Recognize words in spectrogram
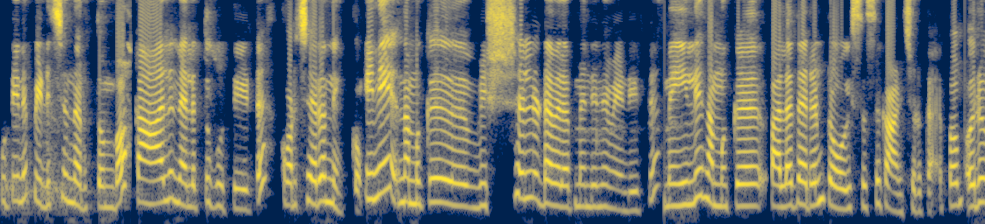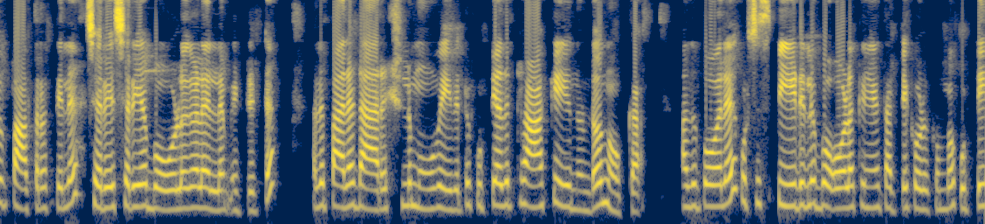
കുട്ടീനെ പിടിച്ചു നിർത്തുമ്പോൾ കാൽ നിലത്ത് കുത്തിയിട്ട് കുറച്ചു നേരം നിൽക്കും ഇനി നമുക്ക് വിഷ്വൽ ഡെവലപ്മെന്റിന് വേണ്ടിയിട്ട് മെയിൻലി നമുക്ക് പലതരം ടോയ്സസ് കാണിച്ചു കൊടുക്കാം. ഇപ്പം ഒരു പാത്രത്തിൽ ചെറിയ ചെറിയ ബോളുകളെല്ലാം ഇട്ടിട്ട് അത് പല ഡയറക്ഷനിൽ മൂവ് ചെയ്തിട്ട് കുട്ടി അത് ട്രാക്ക് ചെയ്യുന്നുണ്ടോ നോക്കുക അതുപോലെ കുറച്ച് സ്പീഡിൽ ബോളൊക്കെ ഇങ്ങനെ തട്ടി കൊടുക്കുമ്പോൾ കുട്ടി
